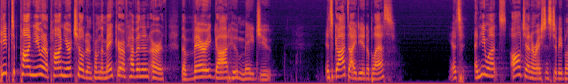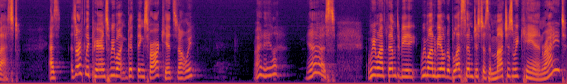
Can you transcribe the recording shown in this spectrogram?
Heaped upon you and upon your children from the maker of heaven and earth, the very God who made you. It's God's idea to bless. It's, and He wants all generations to be blessed. As, as earthly parents, we want good things for our kids, don't we? Right, Ayla? Yes. We want them to be, we want to be able to bless them just as much as we can, right?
